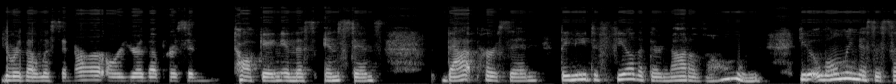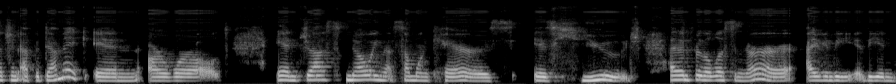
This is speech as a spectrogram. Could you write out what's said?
you're the listener or you're the person talking in this instance, that person, they need to feel that they're not alone. You know, loneliness is such an epidemic in our world. And just knowing that someone cares is huge. And then for the listener, I mean, the, the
